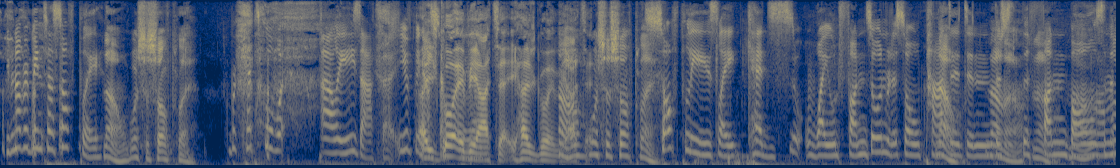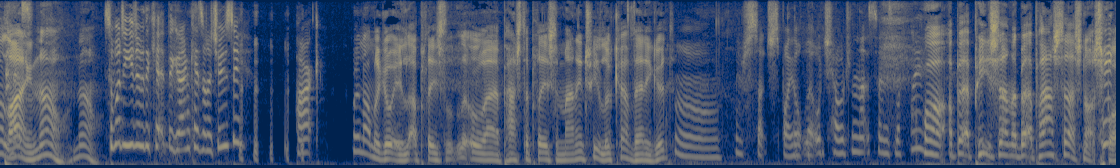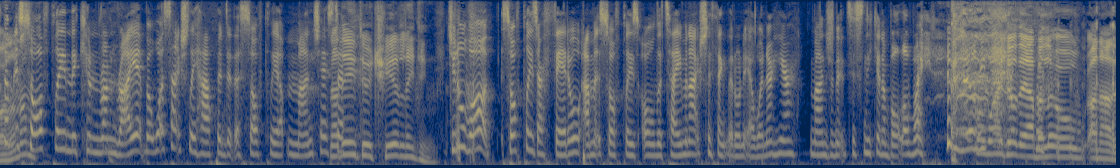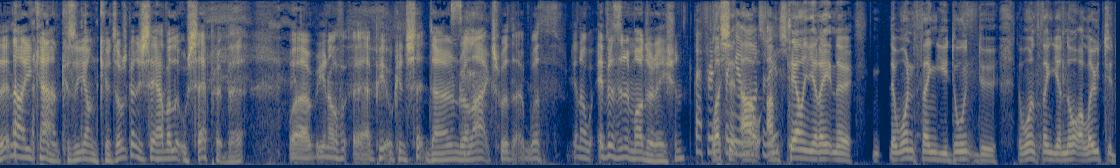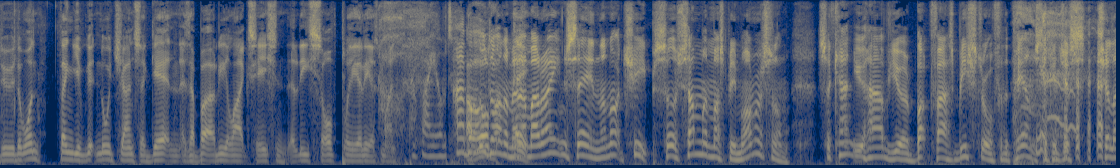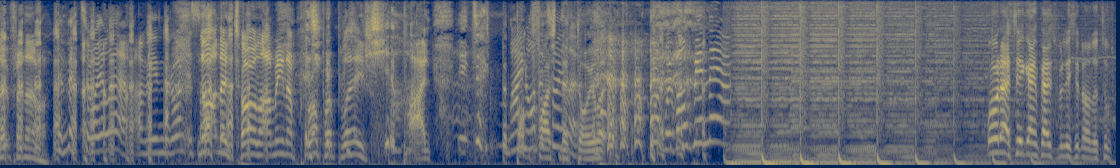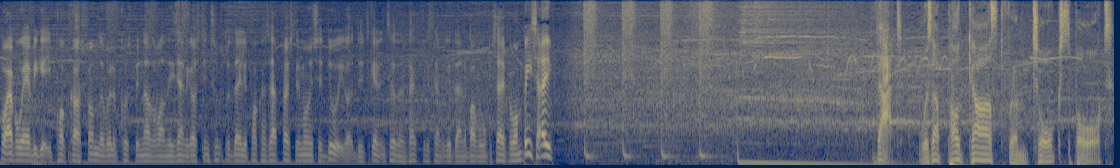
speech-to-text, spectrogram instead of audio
You've never been to a soft play. no. What's a soft play? Where kids go. What? Ali, he's at it. You've been. Oh, at Oh, He's soft got to be at it. He has got to be No, at it. what's a soft play? Soft play is like kids' wild fun zone where it's all padded and no, there's no, the no, fun no, balls I'm and the not pits. lying. No, no. So what do you do with the kid, the grandkids on a Tuesday? Park. Well, I'm gonna go to a place, little uh, pasta place in Manningtree. Luca, very good. Oh, they're such spoilt little children. That sounds lovely. Well, a bit of pizza and a bit of pasta. That's not Take them spoiling to soft play and they can run riot. But what's actually happened at the soft play up in Manchester? No, they do cheerleading. Do you know what? Soft plays are feral. I'm at soft plays all the time and I actually think they're only a winner here. Managing it to sneak in a bottle of wine. Well, why don't they have a little? Oh, no, no, you can't because they're young kids. I was going to say have a little separate bit where you know uh, people can sit down, relax with with You know, everything in moderation. Everything Listen, in Al, moderation. I'm telling you right now, the one thing you don't do, the one thing you're not allowed to do, the one thing you've got no chance of getting is a bit of relaxation at these soft play areas, man. Oh, they're wild. Ah, but hold on a minute. hey. Am I right in saying they're not cheap? So someone must be monitoring them. So can't you have your buckfast bistro for the parents that could just chill out for an hour? in the toilet. I mean, they're on to Not in the toilet. I mean a proper place. Yeah, man. Why not the Buckfast in the toilet. We've all been there. Well, that's it, gang. Thanks for listening on the Talksport app wherever you get your podcast from. There will, of course, be another one these Andy Goldstein Talksport Daily Podcast app first in the morning. So do what you got to do to get it until then. Thanks for listening. Have a good day and above all, be safe, everyone. Be safe. That was a podcast from Talk Sport.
